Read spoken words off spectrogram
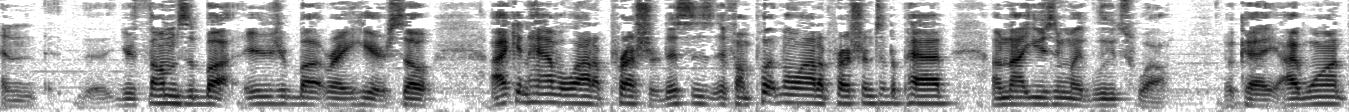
and uh, your thumb's the butt. Here's your butt right here. So I can have a lot of pressure. This is if I'm putting a lot of pressure into the pad, I'm not using my glutes well. Okay, I want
